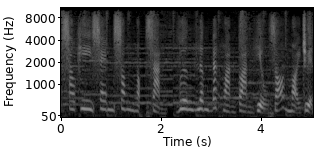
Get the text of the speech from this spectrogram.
Sau khi xem xong Ngọc Giản, Vương Lâm đã hoàn toàn hiểu rõ mọi chuyện.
